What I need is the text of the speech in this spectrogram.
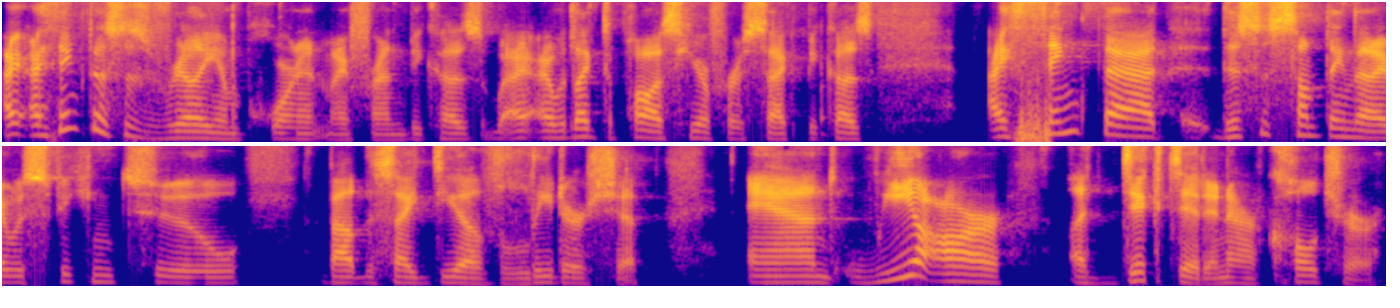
I, I think this is really important, my friend, because I, I would like to pause here for a sec because I think that uh, this is something that I was speaking to about this idea of leadership. And we are addicted in our culture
